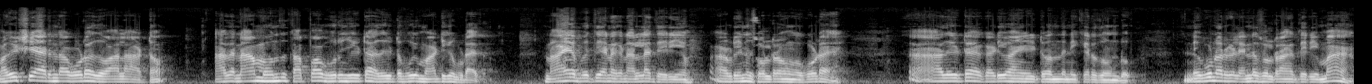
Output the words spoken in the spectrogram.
மகிழ்ச்சியாக இருந்தால் கூட அது வாலாட்டும். அதை நாம் வந்து தப்பாக புரிஞ்சுக்கிட்டு அதுக்கிட்ட போய் மாட்டிக்கக்கூடாது நாயை பற்றி எனக்கு நல்லா தெரியும் அப்படின்னு சொல்கிறவங்க கூட அதுக்கிட்ட கடி வாங்கிட்டு வந்து நிற்கிறது உண்டு. நிபுணர்கள் என்ன சொல்கிறாங்க தெரியுமா?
